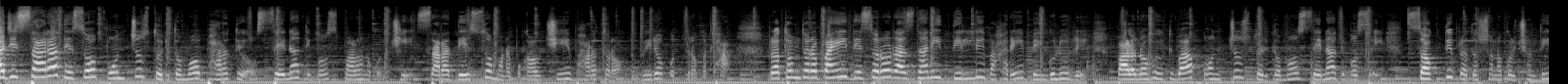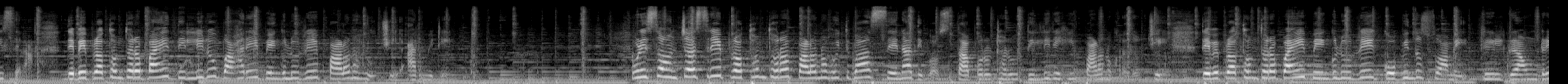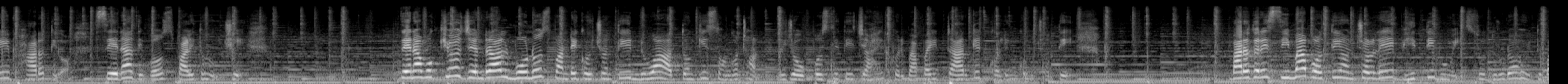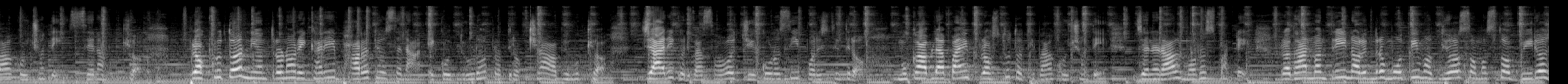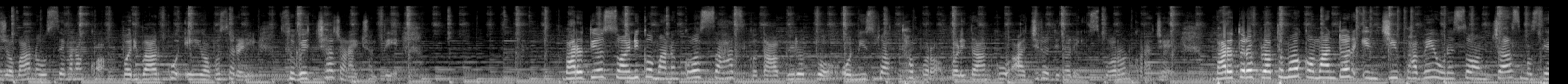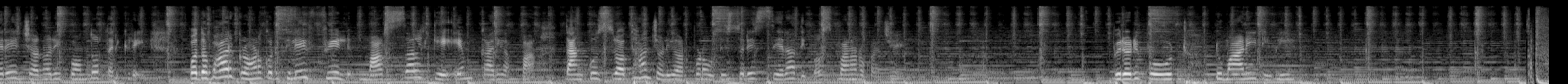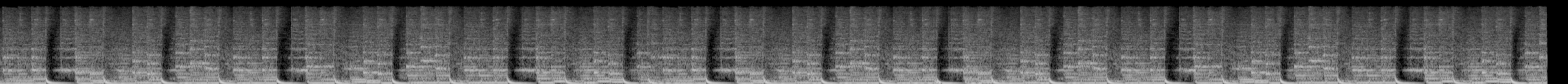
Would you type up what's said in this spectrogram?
আজি সারা দেশ পঞ্চস্তরীতম ভারতীয় সেনা দিবস পালন করছে সারা দেশ মনে পকাউছি ভারতর বীরপুত্র কথা প্রথম থর দেশর রাজধানী দিল্লি বাহারে বেঙ্গালুরুরে পালন হয়েছে পঞ্চস্তরীতম সেনা দিবসে শক্তি প্রদর্শন করছেন সেনা তেমনি প্রথম থর দিল্লির বাহারে বেঙ্গালুরুরে পালন হচ্ছে আর্মি ডে ଉଣେଇଶହ ଅଣଚାଶରେ ପ୍ରଥମ ଥର ପାଳନ ହୋଇଥିବା ସେନା ଦିବସ ତା ପରଠାରୁ ଦିଲ୍ଲୀରେ ହିଁ ପାଳନ କରାଯାଉଛି ତେବେ ପ୍ରଥମ ଥର ପାଇଁ ବେଙ୍ଗାଲୁରୁରେ ଗୋବିନ୍ଦ ସ୍ୱାମୀ ଡ୍ରିଲ୍ ଗ୍ରାଉଣ୍ଡରେ ଭାରତୀୟ ସେନା ଦିବସ ପାଳିତ ହେଉଛି ସେନା ମୁଖ୍ୟ ଜେନେରାଲ ମନୋଜ ପାଣ୍ଡେ କହିଛନ୍ତି ନୂଆ ଆତଙ୍କୀ ସଂଗଠନ ନିଜ ଉପସ୍ଥିତି ଜାହିର କରିବା ପାଇଁ ଟାର୍ଗେଟ୍ କଲିଂ କରୁଛନ୍ତି ଭାରତରେ ସୀମାବର୍ତ୍ତୀ ଅଞ୍ଚଳରେ ଭିତ୍ତିଭୂମି ସୁଦୃଢ଼ ହେଉଥିବା କହିଛନ୍ତି ସେନା ମୁଖ୍ୟ ପ୍ରକୃତ ନିୟନ୍ତ୍ରଣ ରେଖାରେ ଭାରତୀୟ ସେନା ଏକ ଦୃଢ଼ ପ୍ରତିରକ୍ଷା ଆଭିମୁଖ୍ୟ ଜାରି କରିବା ସହ ଯେକୌଣସି ପରିସ୍ଥିତିର ମୁକାବିଲା ପାଇଁ ପ୍ରସ୍ତୁତ ଥିବା କହିଛନ୍ତି ଜେନେରାଲ ମନୋଜ ପାଣ୍ଡେ ପ୍ରଧାନମନ୍ତ୍ରୀ ନରେନ୍ଦ୍ର ମୋଦି ମଧ୍ୟ ସମସ୍ତ ବୀର ଯବାନ ଓ ସେମାନଙ୍କ ପରିବାରକୁ ଏହି ଅବସରରେ ଶୁଭେଚ୍ଛା ଜଣାଇଛନ୍ତି ଭାରତୀୟ ସୈନିକମାନଙ୍କ ସାହସିକତା ବୀରତ୍ୱ ଓ ନିଃସ୍ୱାର୍ଥପର ବଳିଦାନକୁ ଆଜିର ଦିନରେ ସ୍ମରଣ କରାଯାଏ ଭାରତର ପ୍ରଥମ କମାଣ୍ଡର ଇନ୍ ଚିଫ୍ ଭାବେ ଉଣେଇଶହ ଅଣଚାଶ ମସିହାରେ ଜାନୁଆରୀ ପନ୍ଦର ତାରିଖରେ ପଦଭାର ଗ୍ରହଣ କରିଥିଲେ field marshal K M Cariappa ତାଙ୍କୁ ଶ୍ରଦ୍ଧାଞ୍ଜଳି ଅର୍ପଣ ଉଦ୍ଦେଶ୍ୟରେ ସେନା ଦିବସ ପାଳନ କରାଯାଏ ବ୍ୟୁରୋ ରିପୋର୍ଟ ଟୁମାଣି ଟିଭି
